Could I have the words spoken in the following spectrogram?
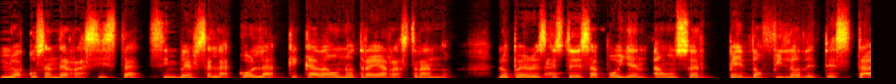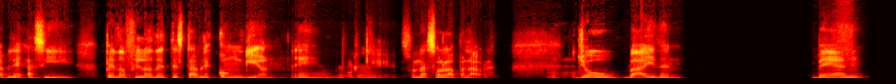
lo acusan de racista sin verse la cola que cada uno trae arrastrando. Lo peor es que ustedes apoyan a un ser pedófilo detestable, así, pedófilo detestable con guion, ¿eh? porque es una sola palabra. Joe Biden. Vean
